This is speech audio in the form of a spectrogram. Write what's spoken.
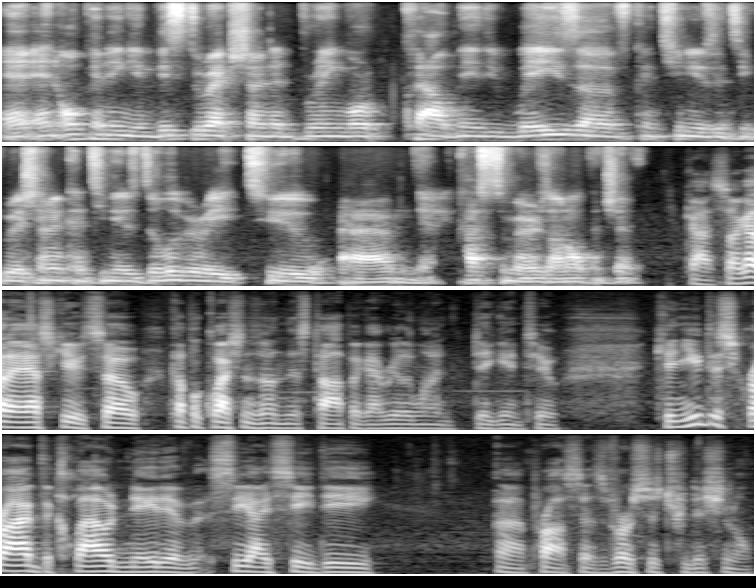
an opening in this direction that bring more cloud native ways of continuous integration and continuous delivery to um, customers on OpenShift. Got it. So I got to ask you, so a couple questions on this topic I really want to dig into. Can you describe the cloud native CI/CD uh, process versus traditional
